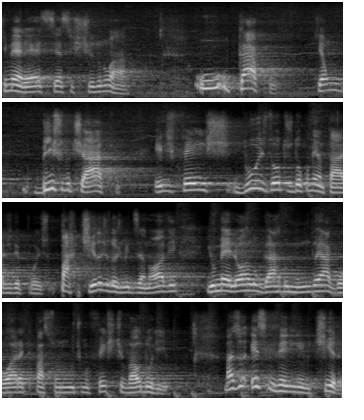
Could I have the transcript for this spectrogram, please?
que merece ser assistido no ar. O, o Caco, que é um bicho do teatro, ele fez dois outros documentários depois: Partida de 2019 e O Melhor Lugar do Mundo é Agora, que passou no último Festival do Rio. Mas esse Viver Ninguém Mentira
